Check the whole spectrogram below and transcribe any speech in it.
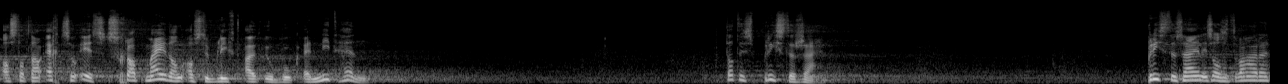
als dat nou echt zo is, schrap mij dan alstublieft uit uw boek en niet hen. Dat is priester zijn. Priester zijn is als het ware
